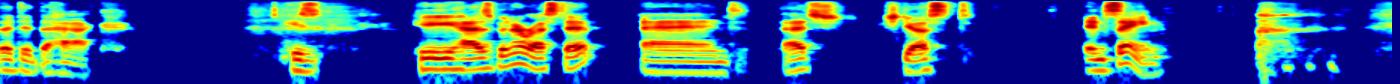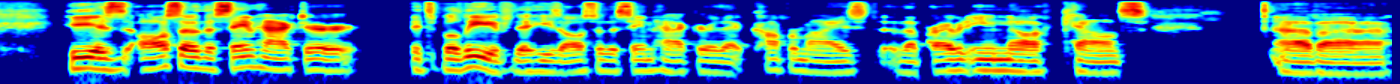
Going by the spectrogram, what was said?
that did the hack. He's he has been arrested, and that's just insane. he is also the same hacker. It's believed that he's also the same hacker that compromised the private email accounts of uh,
